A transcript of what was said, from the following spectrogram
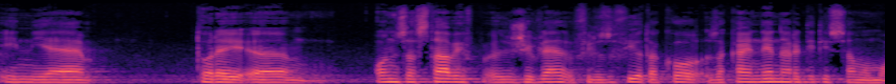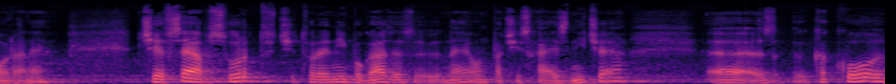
in je torej, um, on zastavil življenje, filozofijo tako, zakaj ne narediti samomora. Ne? Če je vse absurd, če torej ni Boga, ne, on pač izhaja iz ničeja, Eh, kako,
